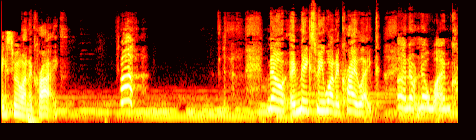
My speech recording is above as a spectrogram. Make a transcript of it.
makes me want to cry. Ah! No, it makes me want to cry like, I don't know why I'm crying.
